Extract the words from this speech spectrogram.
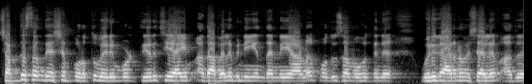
ശബ്ദ സന്ദേശം പുറത്തു വരുമ്പോൾ തീർച്ചയായും അത് അപലപനീയം തന്നെയാണ്. പൊതുസമൂഹത്തിന് ഒരു കാരണവശാലും അത്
